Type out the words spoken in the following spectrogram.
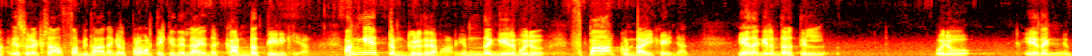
അഗ്നിസുരക്ഷാ സംവിധാനങ്ങൾ പ്രവർത്തിക്കുന്നില്ല എന്ന് കണ്ടെത്തിയിരിക്കുകയാണ്. അങ്ങേറ്റം ഗുരുതരമാണ്. എന്തെങ്കിലും ഒരു സ്പാർക്ക് ഉണ്ടായിക്കഴിഞ്ഞാൽ ഏതെങ്കിലും തരത്തിൽ ഒരു ഏതെങ്കിലും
